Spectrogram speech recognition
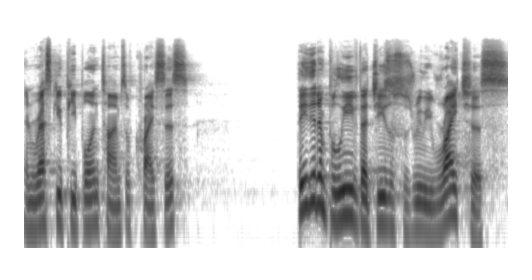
and rescue people in times of crisis. They didn't believe that Jesus was really righteous,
